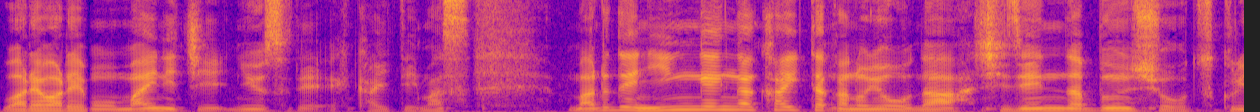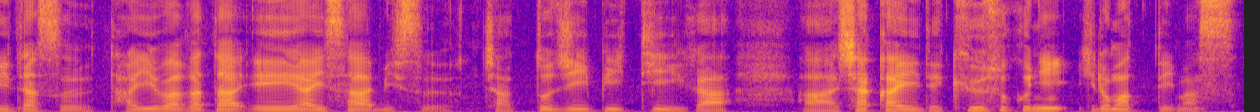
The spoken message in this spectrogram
我々も毎日ニュースで書いています。まるで人間が書いたかのような自然な文章を作り出す対話型 AI サービスチャット GPT が社会で急速に広まっています。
